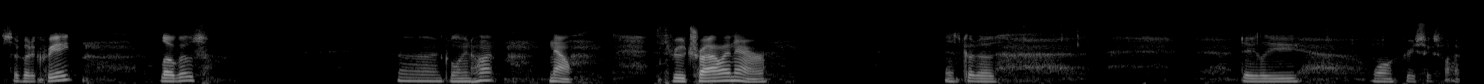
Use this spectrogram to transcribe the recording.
So go to Create, Logos, uh, Glowing Hot. Now, through trial and error, Let's go to daily walk 365.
